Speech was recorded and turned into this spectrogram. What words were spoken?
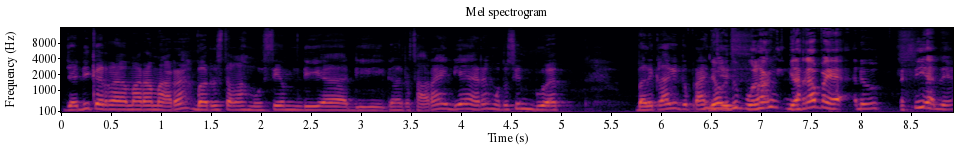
Jadi karena marah-marah baru setengah musim dia di Galatasaray dia akhirnya mutusin buat balik lagi ke Prancis. Waktu pulang bilang apa ya? Aduh kasihan ya.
